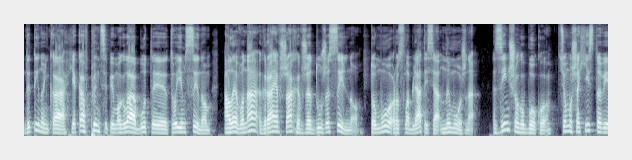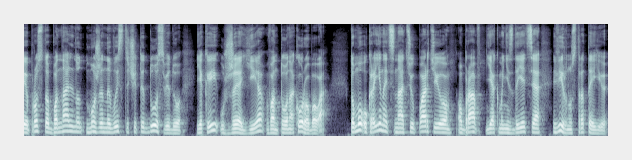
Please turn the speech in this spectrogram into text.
дитинонька, яка в принципі могла бути твоїм сином, але вона грає в шахи вже дуже сильно, тому розслаблятися не можна. З іншого боку, цьому шахістові просто банально може не вистачити досвіду, який уже є в Антона Коробова. Тому українець на цю партію обрав, як мені здається, вірну стратегію.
